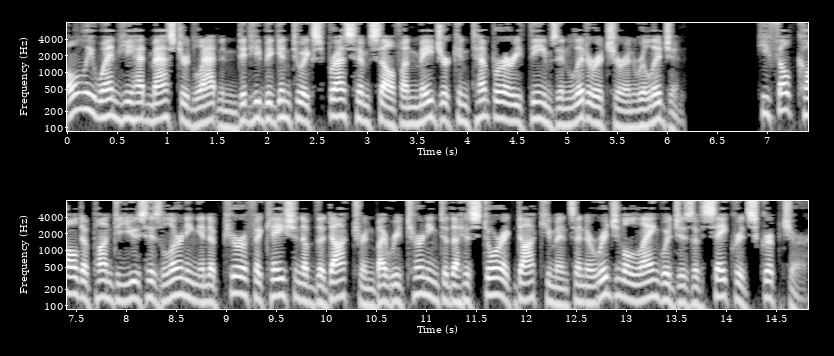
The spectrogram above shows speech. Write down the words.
Only when he had mastered Latin did he begin to express himself on major contemporary themes in literature and religion. He felt called upon to use his learning in a purification of the doctrine by returning to the historic documents and original languages of sacred scripture.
